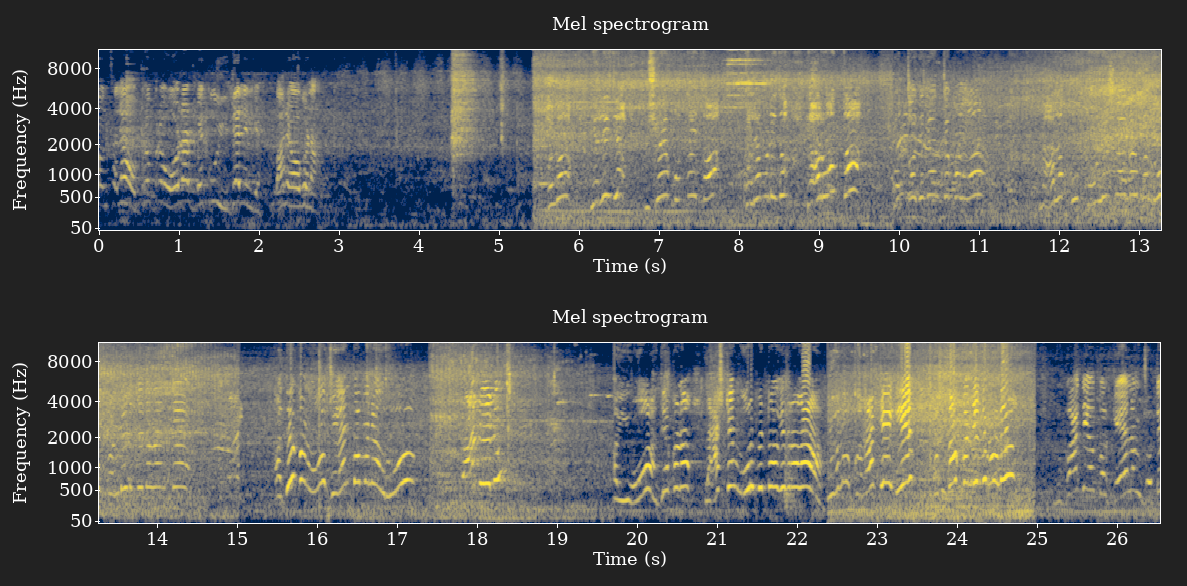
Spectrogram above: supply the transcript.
ಒಂದ್ಸಲ ಒಬ್ರೊಬ್ರು ಓಡಾಡ್ಬೇಕು. ಇದೆ ನಿಂಗೆ ಬಾರೆ ಹೋಗೋಣ. ಅಲ್ಲ ಎಲ್ಲಿದ್ಯಾ? ವಿಷಯ ಗೊತ್ತಾಯ್ತಾ? ಕೊಲೆ ಮಾಡಿದ್ದು ಯಾರು ಅಂತ? ಗೊತ್ತಾಗಿದೆ ಅಂತ ಕಣ. ನಾಲ್ಕು ಪೊಲೀಸ್ ಬಂದು ಕಂಡಿಡ್ತಿದ್ದಾವೆ ಅಂತೆ ಅದೇ ಕಣೋ ಜಯಂತ ಮನೆ ಅವರು ಅಯ್ಯೋ, ಅದೇ ಕಣ ಲಾಸ್ಟ್ ಟೈಮ್ ಊರು ಬಿಟ್ಟು ಹೋಗಿದ್ರಲ್ಲ? ಇವನು ಕರಾಟೆಗೆ ನೋಡು ಯುಗಾದಿ ಹಬ್ಬಕ್ಕೆ ನಮ್ ಜೊತೆ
